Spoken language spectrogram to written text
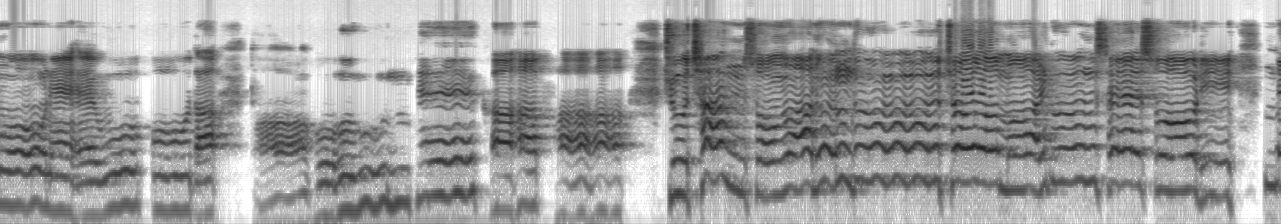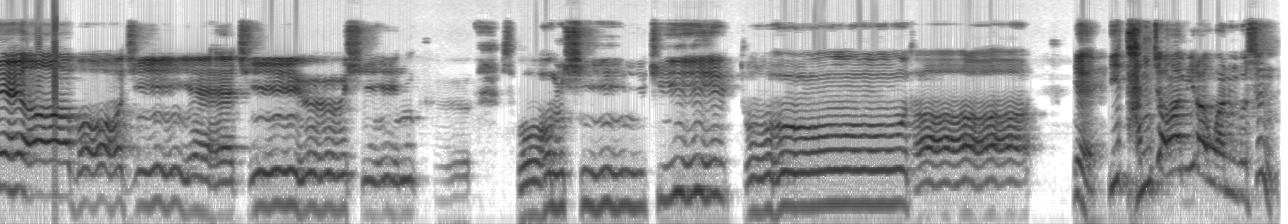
모네 우보다 더운 백합화 주 찬송하는 듯 저 맑은 새소리 내 아버지의 지으신 그 솜씨 깊도다. 예, 이 단정함이라고 하는 것은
